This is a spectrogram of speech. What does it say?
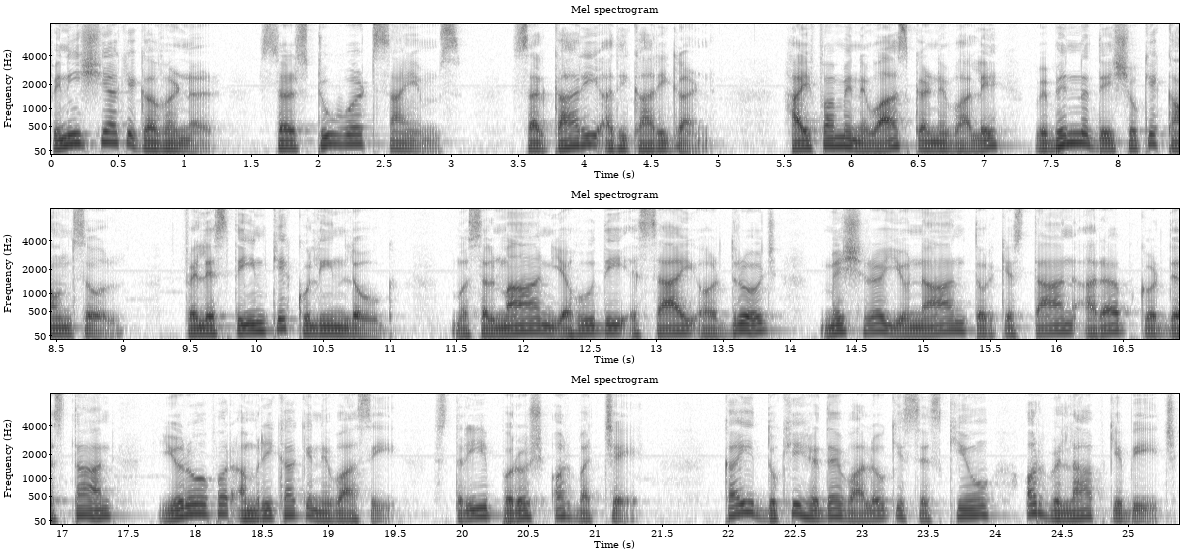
फिनिशिया के गवर्नर सर स्टूवर्ट साइम्स, सरकारी अधिकारीगण, हाइफा में निवास करने वाले विभिन्न देशों के काउंसिल, फिलिस्तीन के कुलीन लोग, मुसलमान, यहूदी, ईसाई और द्रुज मिश्र यूनान, तुर्किस्तान, अरब, कुर्दिस्तान, यूरोप और अमेरिका के निवासी, स्त्री, पुरुष और बच्चे, कई दुखी हृदय वालों की सिस्कियों और विलाप के बीच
